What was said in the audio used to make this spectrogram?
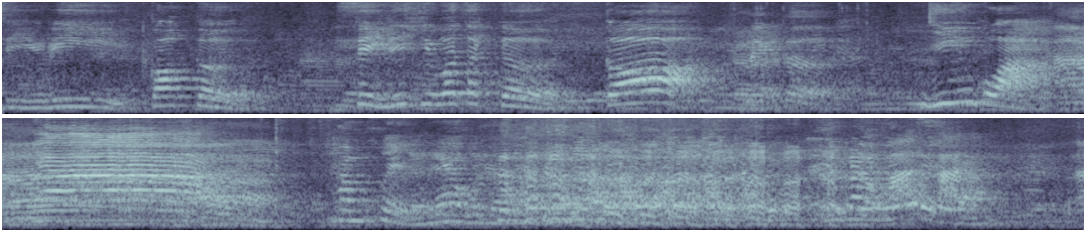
ซีรีส์ก็เกิด สิ่งที่คิดว่าจะเกิดก็ไม่เกิดยิ่งกว่าอ่าทำเขวยแล้วเนี่ยคนเดียวแต่ว่าฉันเอ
